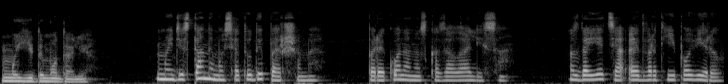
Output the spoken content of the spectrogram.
ми їдемо далі. Ми дістанемося туди першими, переконано сказала Аліса. Здається, Едвард їй повірив.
